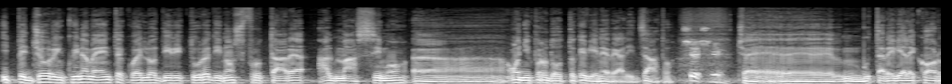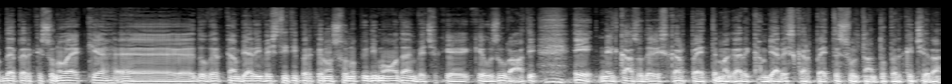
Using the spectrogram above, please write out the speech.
il peggiore inquinamento è quello addirittura di non sfruttare al massimo eh, ogni prodotto che viene realizzato. Sì, sì. Cioè, eh, buttare via le corde perché sono vecchie, eh, dover cambiare i vestiti perché non sono più di moda invece che, che usurati e nel caso delle scarpette magari cambiare scarpette soltanto perché c'era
